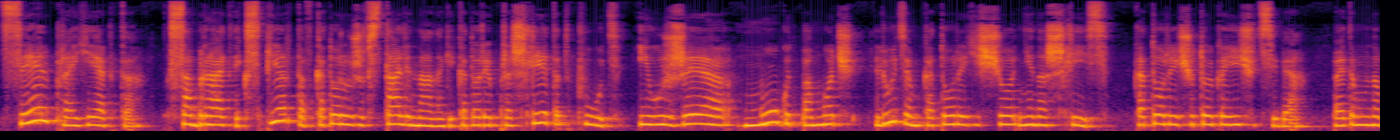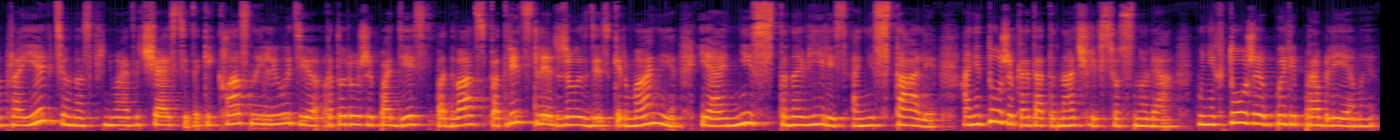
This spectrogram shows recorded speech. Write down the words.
цель проекта собрать экспертов, которые уже встали на ноги, которые прошли этот путь и уже могут помочь людям, которые еще не нашлись которые еще только ищут себя. Поэтому на проекте у нас принимают участие такие классные люди, которые уже по 10, по 20, по 30 лет живут здесь, в Германии, и они становились, они стали. Они тоже когда-то начали все с нуля. У них тоже были проблемы,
